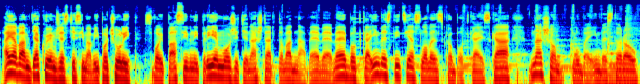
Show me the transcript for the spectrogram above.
A ja vám ďakujem, že ste si ma vypočuli. Svoj pasívny príjem môžete naštartovať na www.investiciaslovensko.sk v našom klube investorov.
